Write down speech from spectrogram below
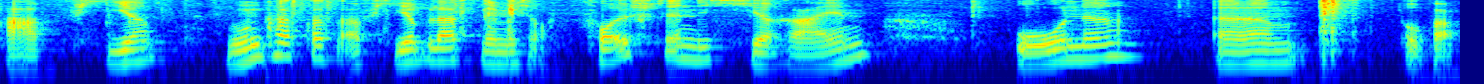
A4. Nun passt das A4-Blatt nämlich auch vollständig hier rein, ohne, ähm, opa,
